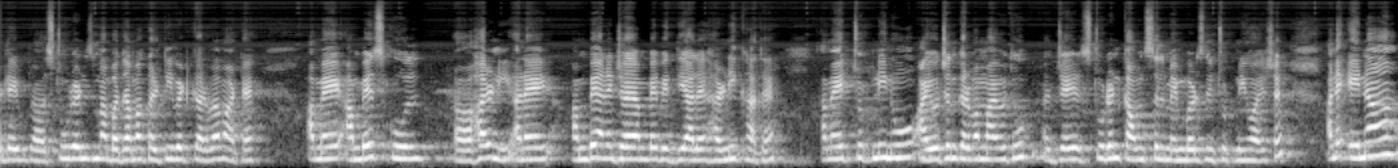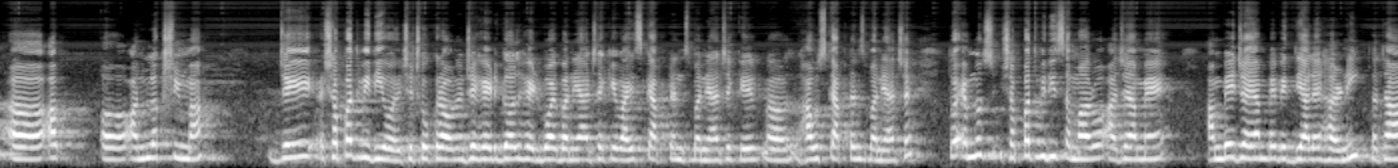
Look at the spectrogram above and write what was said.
એટલે સ્ટુડન્ટ્સમાં બધામાં કલ્ટિવેટ કરવા માટે, અમે અંબે સ્કૂલ હરણી અને અંબે અને જય અંબે વિદ્યાલય હરણી ખાતે, અમે ચૂંટણીનું આયોજન કરવામાં આવ્યું હતું, જે સ્ટુડન્ટ કાઉન્સિલ મેમ્બર્સની ચૂંટણી હોય છે, અને એના અનુલક્ષીમાં જે શપથવિધિ હોય છે છોકરાઓને, જે હેડ ગર્લ હેડ બોય બન્યા છે કે વાઇસ કેપ્ટન્સ બન્યા છે કે હાઉસ કેપ્ટન્સ બન્યા છે, તો એમનો શપથવિધિ સમારોહ આજે અમે અંબે જય અંબે વિદ્યાલય હરણી તથા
